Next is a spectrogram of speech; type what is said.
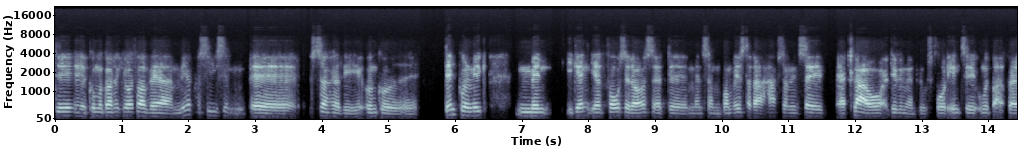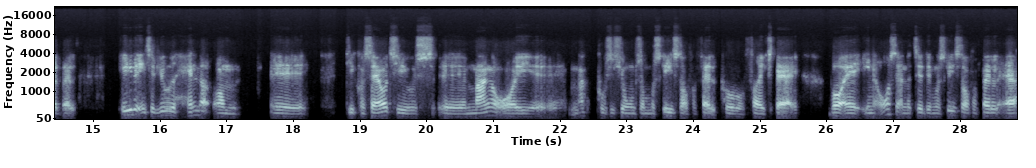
Det kunne man godt have gjort for at være mere præcis. Øh, så havde vi undgået øh, den polemik. Men igen, jeg fortsætter også, at øh, man som borgmester, der har haft sådan en sag, er klar over, at det vil man blive spurgt ind til umiddelbart før et valg. Hele interviewet handler om øh, de konservatives øh, mangeårige øh, magtposition, som måske står for fald på Frederiksberg, hvor en af årsagerne til, at det måske står for fald, er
